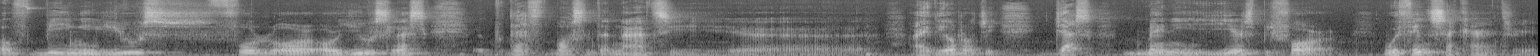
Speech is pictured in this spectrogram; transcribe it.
of being useful or, or useless, that wasn't a Nazi uh, ideology. Just many years before within psychiatry,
